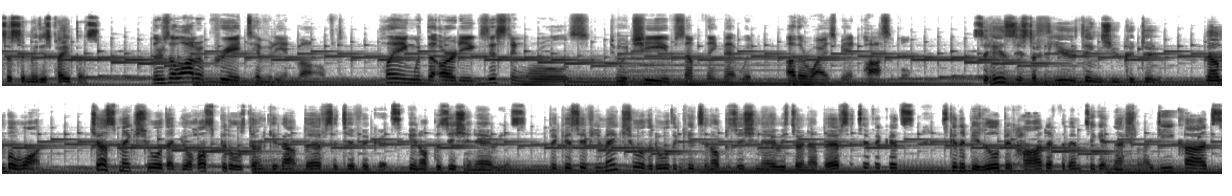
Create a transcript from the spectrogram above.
to submit his papers. There's a lot of creativity involved, playing with the already existing rules to achieve something that would otherwise be impossible. So here's just a few things you could do. Number one, just make sure that your hospitals don't give out birth certificates in opposition areas. Because if you make sure that all the kids in opposition areas don't have birth certificates, it's going to be a little bit harder for them to get national ID cards.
